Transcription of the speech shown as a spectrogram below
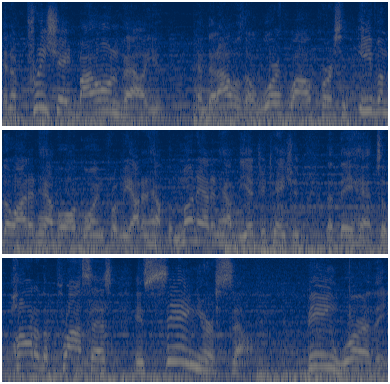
and appreciate my own value and that I was a worthwhile person, even though I didn't have all going for me. I didn't have the money, I didn't have the education that they had. So part of the process is seeing yourself being worthy.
